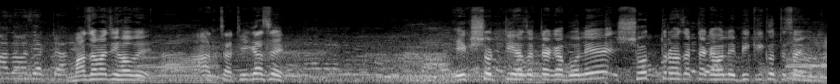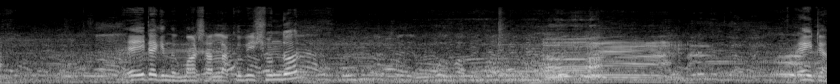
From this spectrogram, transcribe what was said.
মাঝামাঝি মাঝামাঝি হবে। আচ্ছা ঠিক আছে। একষট্টি হাজার টাকা বলে সত্তর হাজার টাকা হলে বিক্রি করতে চাই উনি। এইটা কিন্তু মাশাল্লাহ খুবই সুন্দর। এইটা।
